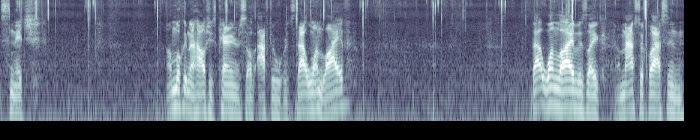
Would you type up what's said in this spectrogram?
snitch. I'm looking at how she's carrying herself afterwards. That one live, that one live is like a masterclass in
